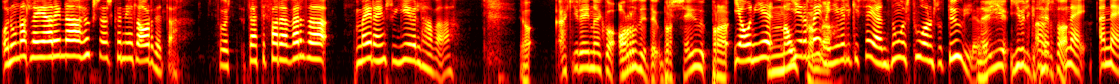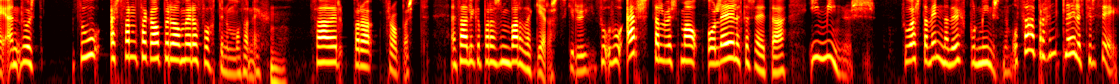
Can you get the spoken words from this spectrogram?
Og núna ætla ég að reyna að hugsa þess hvernig ég ætla að orða þetta. Veist, þetta er farið að verða meira eins og ég vil hafa það ekki reyna eitthvað orðið, bara segðu, bara, Já, en ég, ég er að Nákvæmlega. meina, ég vil ekki segja en nú ert þú orðin svo duglegur. Nei, ég, ég vil ekki tæra það. Nei, en nei, en þú veist þú ert fann að taka ábyrða á meira þvottinum og þannig. Mm. það er bara frábært. En það er líka bara sem varð að gerast skilur, þú, þú ert alveg smá og leiðilegt að segja þetta í mínus. Þú ert að vinna þig upp úr mínusnum og það er bara hundleiðilegt fyrir þig.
